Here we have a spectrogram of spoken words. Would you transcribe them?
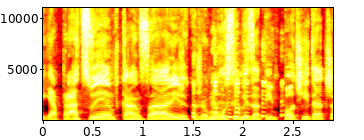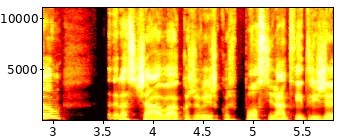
ja, pracujem v kancelárii, že akože musím byť za tým počítačom a teraz čáva, akože vieš, akože posti na Twitteri, že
